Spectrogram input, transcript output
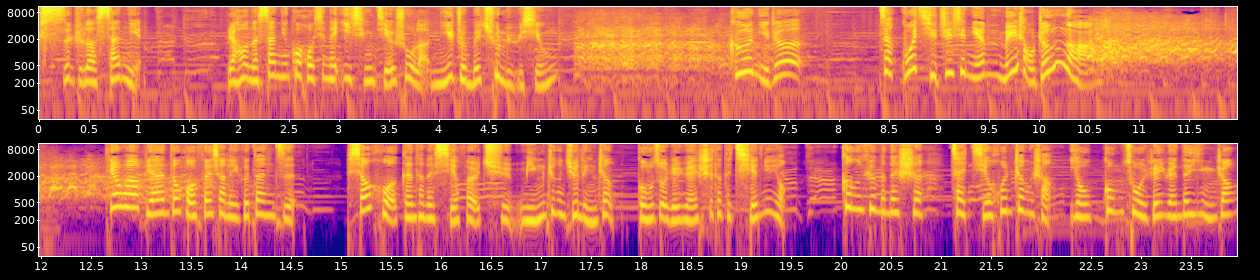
辞职了三年。然后呢？三年过后，现在疫情结束了，你准备去旅行？哥，你这在国企这些年没少挣啊！天花彼岸灯火分享了一个段子：小伙跟他的媳妇儿去民政局领证，工作人员是他的前女友。更郁闷的是，在结婚证上有工作人员的印章。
